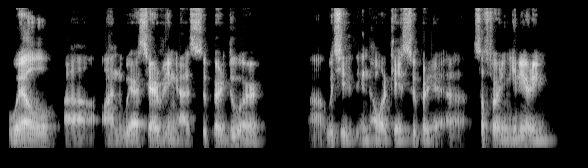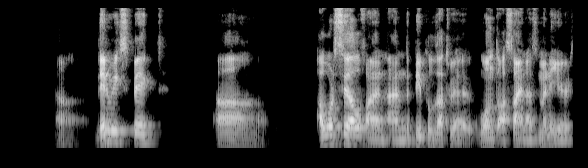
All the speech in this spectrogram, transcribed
well uh, and we are serving as super doer, uh, which is in our case super uh, software engineering, uh, then we expect uh, ourselves and, and the people that we want to assign as managers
